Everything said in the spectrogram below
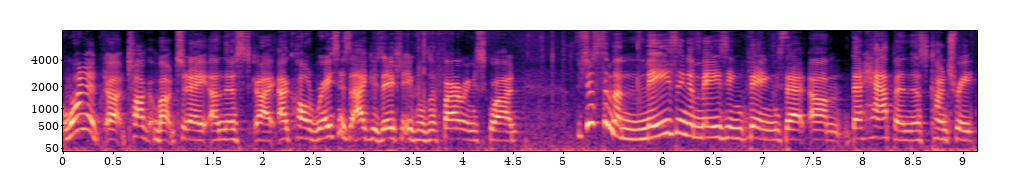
I want to uh, talk about today on this guy I called racist accusation equals a firing squad. There's just some amazing, amazing things that um, that happen in this country.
